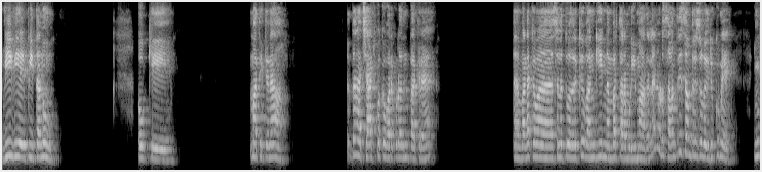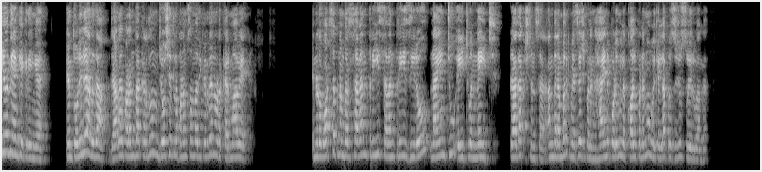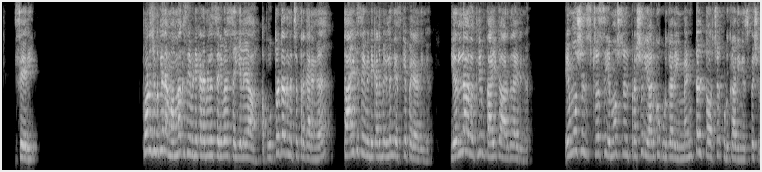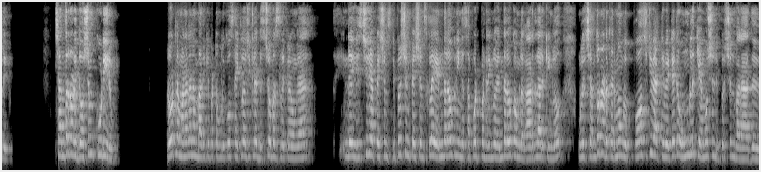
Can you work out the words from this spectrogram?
VVIP Tanu. Okay. மாத்திட்டேனா? அதான் நான் சாட் பக்கம் வரக்கூடாதுன்னு பாக்குறேன். வணக்கம் செலுத்துவதற்கு வங்கியின் நம்பர் தர முடியுமா? அதெல்லாம் என்னோட செவன் த்ரீ செவன் த்ரீ சொல்ல இருக்குமே. இங்க வந்து ஏன் கேக்குறீங்க? என் தொழிலே அதுதான். ஜாதக பலன் பார்க்கறதும் ஜோசியத்துல பணம் சம்பாதிக்கிறதும் என்னோட கர்மாவே. என்னோட WhatsApp number seven three seven three zero nine two eight one eight Radhakrishnan sir அந்த நம்பருக்கு மெசேஜ் பண்ணுங்க. ஹாய்னு போடுங்க இல்ல கால் பண்ணுங்க உங்களுக்கு எல்லா ப்ரொசீஜரும் சொல்லிடுவாங்க சரி. போன ஜென்மத்துல நம்ம அம்மாக்கு செய்ய வேண்டிய கடமைகளை சரிவர செய்யலையா? அப்ப உத்தரட்டாத நட்சத்திரக்காரங்க தாய்க்கு செய்ய வேண்டிய கடமைகள் இருந்து எஸ்கேப் ஆயிடாதீங்க எல்லா விதத்துலயும் தாய்க்கு ஆறுதலா இருங்க எமோஷனல் ஸ்ட்ரெஸ் எமோஷனல் ப்ரெஷர் யாருக்கும் கொடுக்காதீங்க. மென்டல் டார்ச்சர் கொடுக்காதீங்க எஸ்பெஷலி சந்திரனுடைய தோஷம் கூடிரும். ரோட்ல மனநலம் பாதிக்கப்பட்டவங்களுக்கோ சைக்கலாஜிக்கலா டிஸ்டர்பன்ஸ் இருக்கிறவங்க இந்த ஹிஸ்டரியா பேஷன்ஸ் டிப்ரெஷன் பேஷன்ஸ்க்குலாம் எந்த அளவுக்கு நீங்க சப்போர்ட் பண்றீங்களோ எந்த அளவுக்கு உங்களுக்கு ஆறுதலா இருக்கீங்களோ உங்களுக்கு சந்திரனோட கர்மம் உங்களுக்கு பாசிட்டிவ் ஆக்டிவேட்டட் உங்களுக்கு எமோஷனல் டிப்ரெஷன் வராது.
